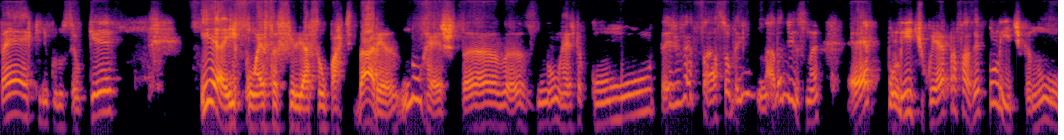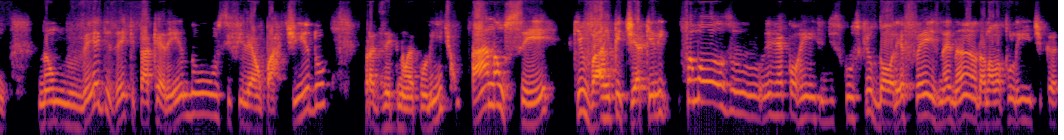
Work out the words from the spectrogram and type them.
técnico, não sei o quê. E aí, com essa filiação partidária, não resta, não resta como tergiversar sobre nada disso, né? É político e é para fazer política. Não, não venha dizer que está querendo se filiar a um partido para dizer que não é político, a não ser que vai repetir aquele famoso e recorrente discurso que o Dória fez, né? Não, da nova política.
